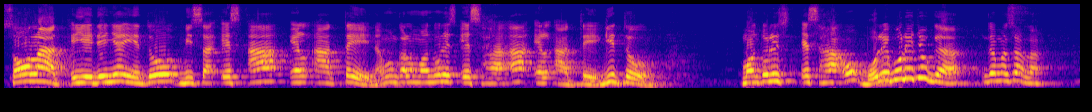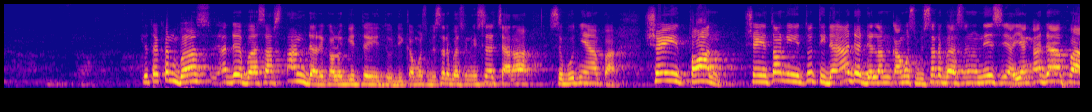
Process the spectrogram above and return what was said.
Solat IYD-nya itu bisa S A L A T. Namun kalau mau tulis S H A L A T gitu. Mau tulis S H O boleh-boleh juga, nggak masalah. Kita kan bahas ada bahasa standar kalau kita itu di kamus besar bahasa Indonesia cara sebutnya apa? Syaitan. Syaitan itu tidak ada dalam kamus besar bahasa Indonesia. Yang ada apa?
